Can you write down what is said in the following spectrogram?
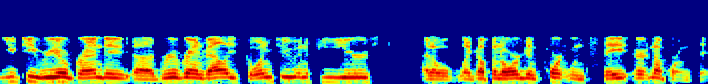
UT Rio Grande uh, Rio Grande Valley is going to in a few years. I know, like up in Oregon, Portland State or not Portland State.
